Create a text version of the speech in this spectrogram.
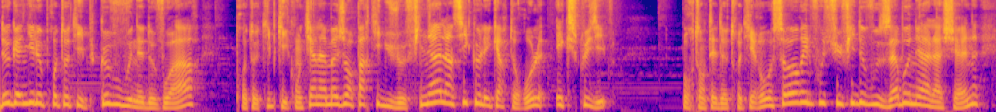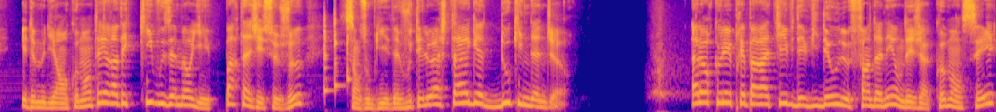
de gagner le prototype que vous venez de voir, prototype qui contient la majeure partie du jeu final ainsi que les cartes rôles exclusives. Pour tenter d'être tiré au sort, il vous suffit de vous abonner à la chaîne et de me dire en commentaire avec qui vous aimeriez partager ce jeu, sans oublier d'ajouter le hashtag DukeInDanger. Alors que les préparatifs des vidéos de fin d'année ont déjà commencé,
